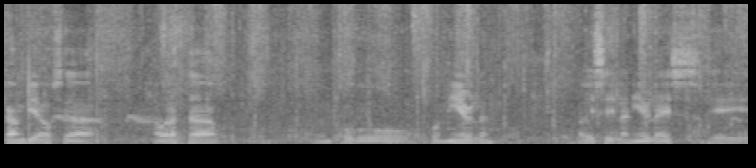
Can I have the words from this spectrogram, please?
cambia, o sea, ahora está un poco con niebla, a veces la niebla es eh,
